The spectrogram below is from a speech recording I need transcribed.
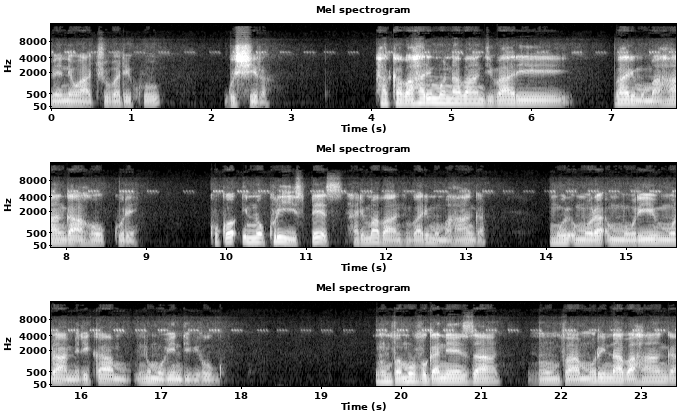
bene wacu bari ku gushira hakaba harimo n'abandi bari bari mu mahanga aho kure. Kuko ino kuri iyi space harimo abantu bari mu mahanga. Muri muri Amerika no mu bindi bihugu. Numva muvuga neza numva muri n'abahanga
